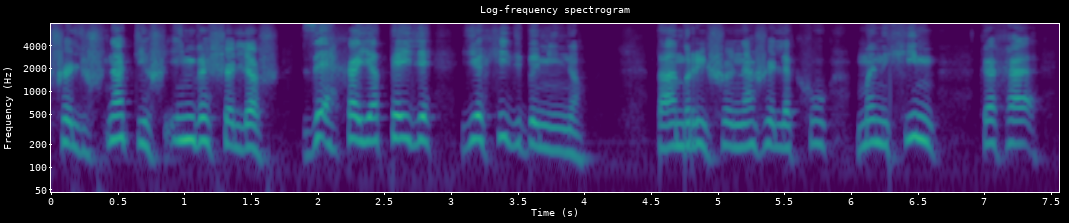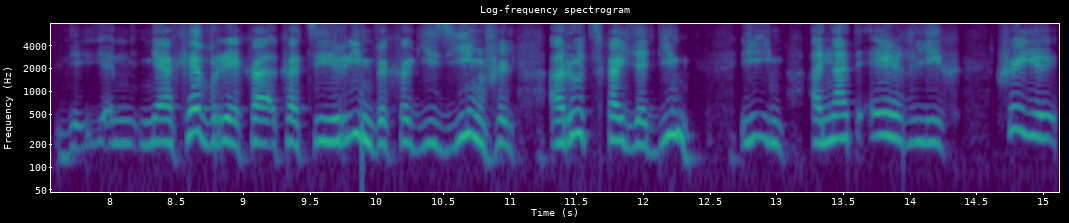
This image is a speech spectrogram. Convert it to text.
של שנת 93. זה היה פלא יחיד במינו. פעם ראשונה שלקחו מנחים ככה מהחבר'ה הצעירים והגזעיים של ערוץ הילדים עם ענת ארליך שהיא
